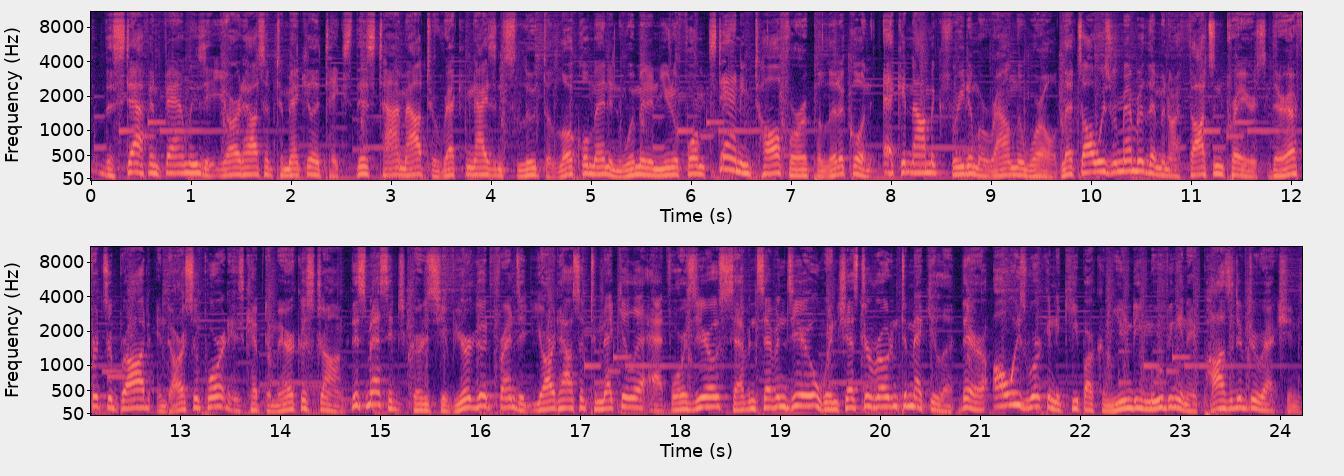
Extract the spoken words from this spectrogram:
The staff and families at Yard House of Temecula takes this time out to recognize and salute the local men and women in uniform standing tall for our political and economic freedom around the world. Let's always remember them in our thoughts and prayers. Their efforts abroad and our support has kept America strong. This message, courtesy of your good friends at Yard House of Temecula at 40770 Winchester Road in Temecula. They are always working to keep our community moving in a positive direction.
